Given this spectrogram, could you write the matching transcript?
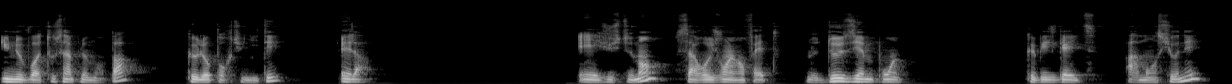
Il ne voit tout simplement pas que l'opportunité est là. Et justement, ça rejoint en fait le deuxième point que Bill Gates a mentionné,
